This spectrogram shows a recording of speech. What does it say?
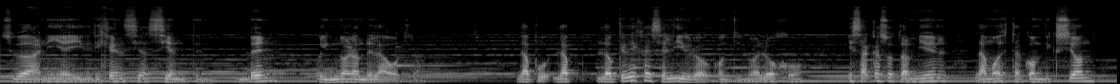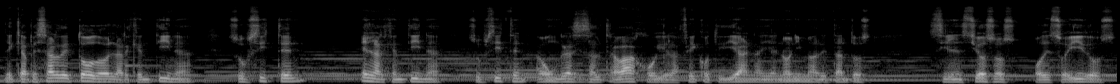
ciudadanía y dirigencia, sienten, ven o ignoran de la otra. lo que deja ese libro, continúa el ojo, es acaso también la modesta convicción de que a pesar de todo la Argentina subsisten, en la Argentina subsisten aún gracias al trabajo y a la fe cotidiana y anónima de tantos silenciosos o desoídos,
